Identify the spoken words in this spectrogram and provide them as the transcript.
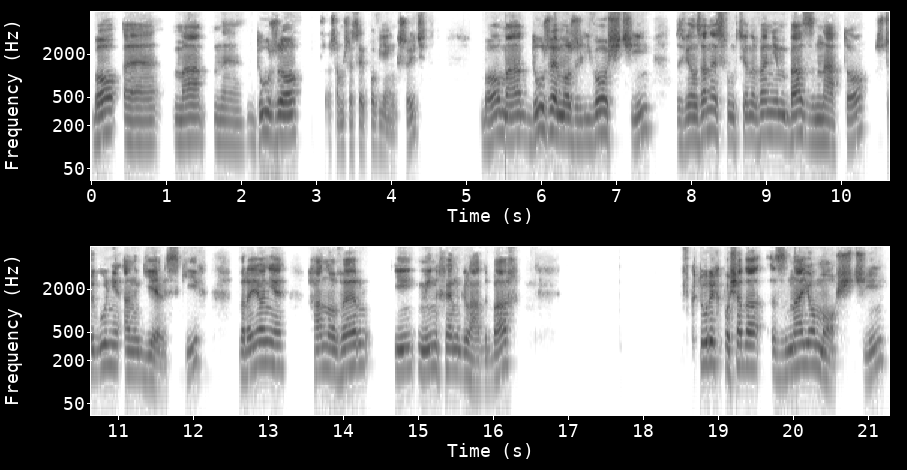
bo e, ma e, dużo, przepraszam, muszę sobie powiększyć, bo ma duże możliwości związane z funkcjonowaniem baz NATO, szczególnie angielskich, w rejonie Hanoweru i München-Gladbach, w których posiada znajomości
